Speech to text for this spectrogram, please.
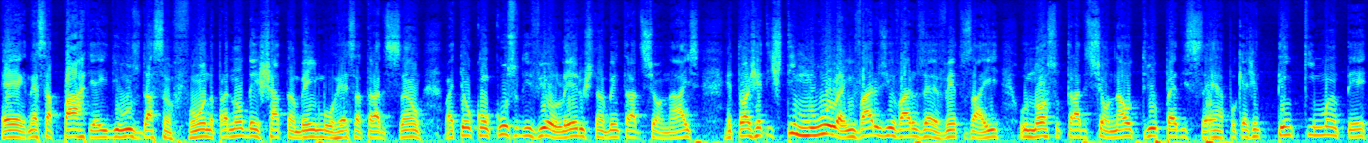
é, nessa parte aí de uso da sanfona, para não deixar também morrer essa tradição. Vai ter o concurso de violeiros também tradicionais. Então a gente estimula em vários e vários eventos aí o nosso tradicional trio pé de serra, porque a gente tem que manter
